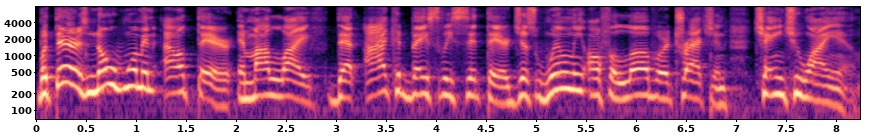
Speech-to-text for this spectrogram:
But there is no woman out there in my life that I could basically sit there just willingly off of love or attraction change who I am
